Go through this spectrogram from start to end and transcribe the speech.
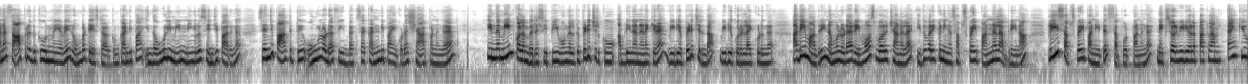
ஆனால் சாப்பிட்றதுக்கு உண்மையாகவே ரொம்ப டேஸ்ட்டாக இருக்கும். கண்டிப்பாக இந்த ஊளி மீன் நீங்களும் செஞ்சு பாருங்கள் செஞ்சு பார்த்துட்டு உங்களோட ஃபீட்பேக்ஸை கண்டிப்பாக என் கூட ஷேர் பண்ணுங்கள் இந்த மீன் குழம்பு ரெசிபி உங்களுக்கு பிடிச்சிருக்கும் அப்படின்னு நான் நினைக்கிறேன். வீடியோ பிடிச்சிருந்தா வீடியோக்கு ஒரு லைக் கொடுங்க. அதே மாதிரி நம்மளோட ரிவார்ஸ் வேர்ல்ட் சேனலை இது வரைக்கும் நீங்கள் சப்ஸ்கிரைப் பண்ணலை அப்படின்னா ப்ளீஸ் சப்ஸ்கிரைப் பண்ணிவிட்டு சப்போர்ட் பண்ணுங்கள் நெக்ஸ்ட் ஒரு வீடியோவில் பார்க்கலாம். தேங்க்யூ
